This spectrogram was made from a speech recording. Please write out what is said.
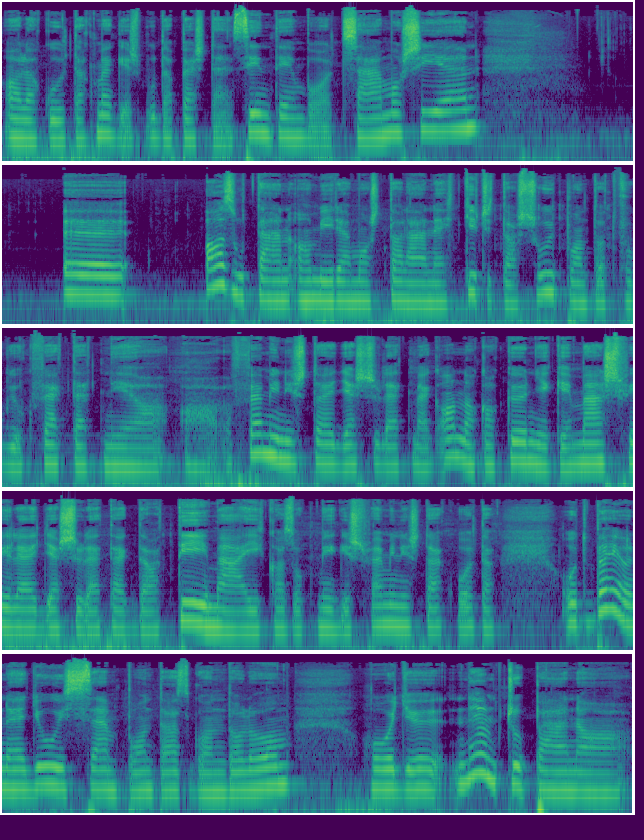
alakultak meg, és Budapesten szintén volt számos ilyen. Azután, amire most talán egy kicsit a súlypontot fogjuk fektetni a, a feminista egyesület, meg annak a környékén másféle egyesületek, de a témáik azok mégis feministák voltak, ott bejön egy új szempont, azt gondolom, hogy nem csupán a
